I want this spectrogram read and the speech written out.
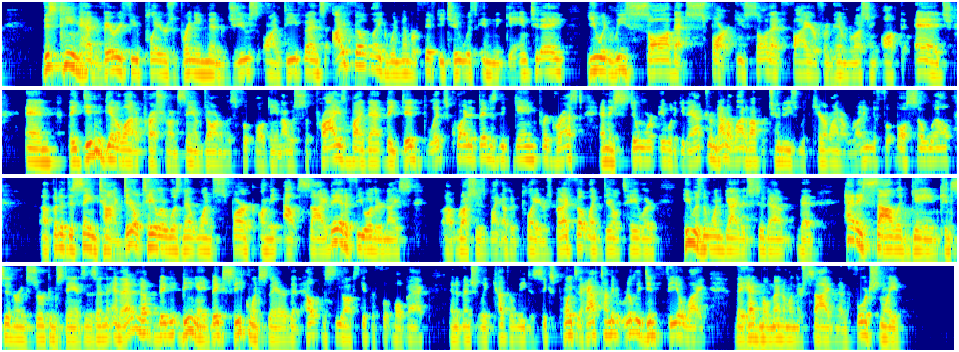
this team had very few players bringing them juice on defense. I felt like when number 52 was in the game today, you at least saw that spark. You saw that fire from him rushing off the edge. And they didn't get a lot of pressure on Sam Darnold this football game. I was surprised by that. They did blitz quite a bit as the game progressed, and they still weren't able to get after him. Not a lot of opportunities with Carolina running the football so well. Uh, but at the same time, Darrell Taylor was that one spark on the outside. They had a few other nice uh, rushes by other players, but I felt like Darrell Taylor, he was the one guy that stood out that had a solid game considering circumstances. And, and that ended up being, being a big sequence there that helped the Seahawks get the football back and eventually cut the lead to six points at halftime. It really did feel like they had momentum on their side. And unfortunately,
